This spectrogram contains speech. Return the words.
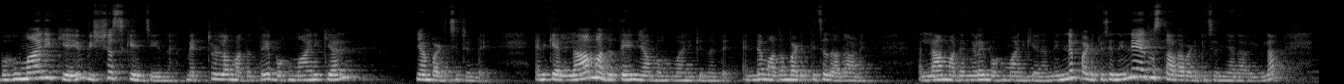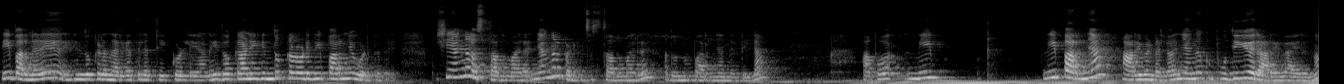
ബഹുമാനിക്കുകയും വിശ്വസിക്കുകയും ചെയ്യുന്നത്. മറ്റുള്ള മതത്തെ ബഹുമാനിക്കാൻ ഞാൻ പഠിച്ചിട്ടുണ്ട്. എനിക്ക് എല്ലാ മതത്തെയും ഞാൻ ബഹുമാനിക്കുന്നുണ്ട്. എന്റെ മതം പഠിപ്പിച്ചത് അതാണ്. എല്ലാ മതങ്ങളെയും ബഹുമാനിക്കാനാണ് നിന്നെ പഠിപ്പിച്ചത് നിന്നെ ഏത് സ്ഥാത പഠിപ്പിച്ചത് ഞാൻ അറിയില്ല നീ പറഞ്ഞത് ഹിന്ദുക്കളെ നരകത്തിലെത്തിക്കൊള്ളിയാണ് ഇതൊക്കെയാണ് ഈ ഹിന്ദുക്കളോട് നീ പറഞ്ഞു കൊടുത്തത്. പക്ഷേ ഞങ്ങൾ ഉസ്താദുമാർ ഞങ്ങൾ പഠിപ്പിച്ച ഉസ്താദുമാർ അതൊന്നും പറഞ്ഞു തന്നിട്ടില്ല. അപ്പോൾ നീ നീ പറഞ്ഞ അറിവുണ്ടല്ലോ. ഞങ്ങൾക്ക് പുതിയൊരു അറിവായിരുന്നു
